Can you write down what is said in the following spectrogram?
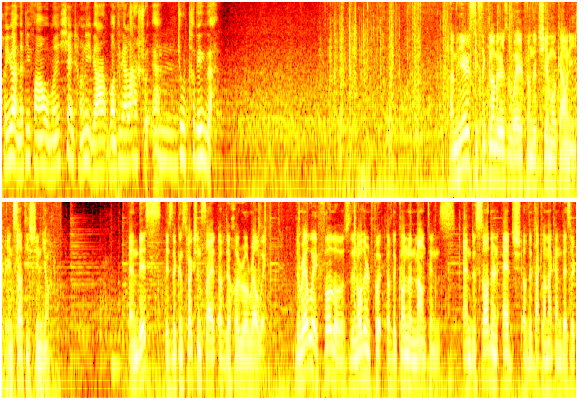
很远的地方，我们县城里边往这边拉水，就是特别远。I'm here 60 kilometers away from the Qiemo County in southeast Xinjiang. And this is the construction site of the Heruo Railway. The railway follows the northern foot of the Kunlun Mountains and the southern edge of the Taklamakan Desert.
